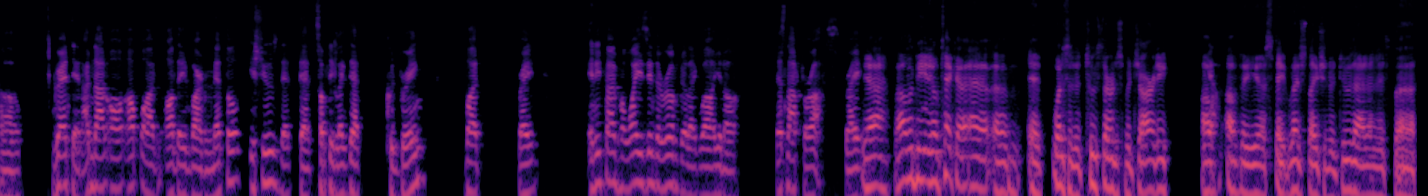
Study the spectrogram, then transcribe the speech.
Uh, granted, I'm not all up on all the environmental issues that that something like that could bring, but right, anytime Hawaii's in the room, they're like, well, you know, that's not for us, right? Yeah, well, it'll be it'll take a, a, um, a what is it a two thirds majority of Yeah. of the uh, state legislature to do that, and it's the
